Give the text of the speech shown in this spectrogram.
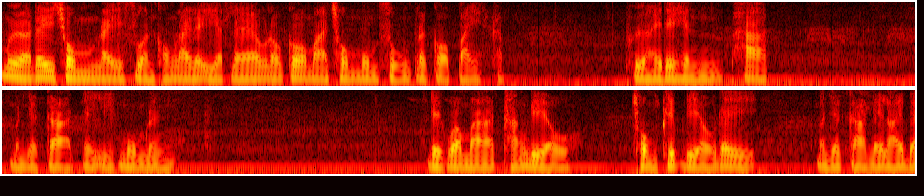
เมื่อได้ชมในส่วนของรายละเอียดแล้วเราก็มาชมมุมสูงประกอบไปครับ เพื่อให้ได้เห็นภาพบรรยากาศในอีกมุมหนึ่ง เรียกว่ามาครั้งเดียว ชมคลิปเดียวได้บรรยากาศหลาย ๆ แบ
